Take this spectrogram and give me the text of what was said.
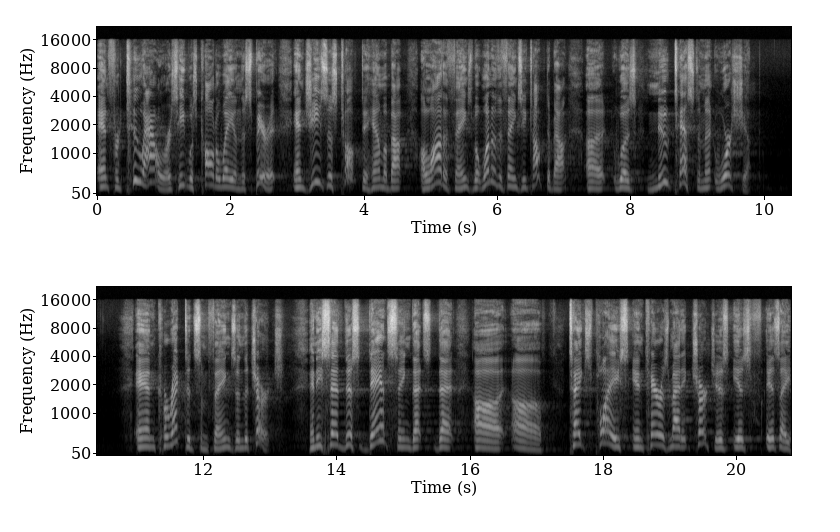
and for two hours he was caught away in the Spirit, and Jesus talked to him about a lot of things, but one of the things he talked about uh, was New Testament worship and corrected some things in the church. And he said this dancing that's, that uh, uh, takes place in charismatic churches is, is a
